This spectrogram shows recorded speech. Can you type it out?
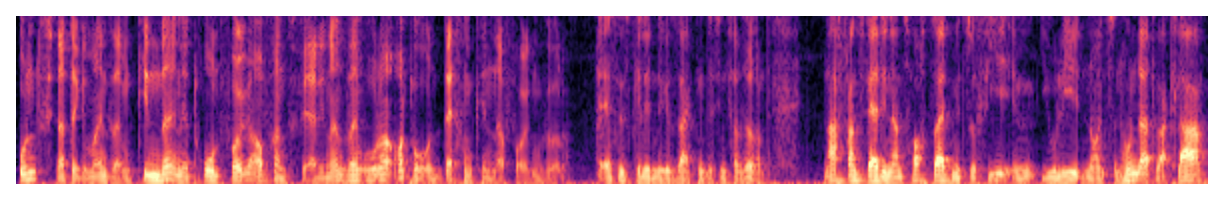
und statt der gemeinsamen Kinder in der Thronfolge auf Franz Ferdinand sein Bruder Otto und dessen Kinder folgen würde. Es ist gelinde gesagt ein bisschen verwirrend. Nach Franz Ferdinands Hochzeit mit Sophie im Juli 1900 war klar,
